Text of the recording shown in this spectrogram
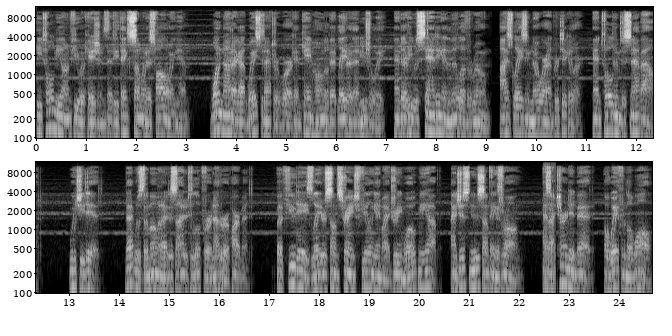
He told me on few occasions that he thinks someone is following him. One night I got wasted after work and came home a bit later than usually, and there he was standing in the middle of the room, eyes glazing nowhere in particular, and told him to snap out. Which he did. That was the moment I decided to look for another apartment. But few days later some strange feeling in my dream woke me up, I just knew something is wrong. As I turned in bed, away from the wall,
